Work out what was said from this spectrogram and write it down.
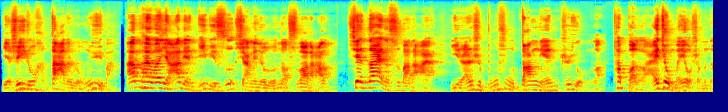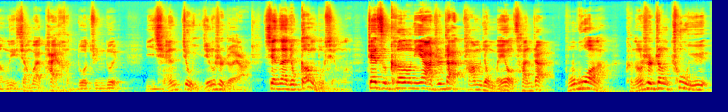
也是一种很大的荣誉吧。安排完雅典、底比斯，下面就轮到斯巴达了。现在的斯巴达呀，已然是不复当年之勇了。他本来就没有什么能力向外派很多军队，以前就已经是这样了，现在就更不行了。这次科罗尼亚之战，他们就没有参战。不过呢，可能是正处于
